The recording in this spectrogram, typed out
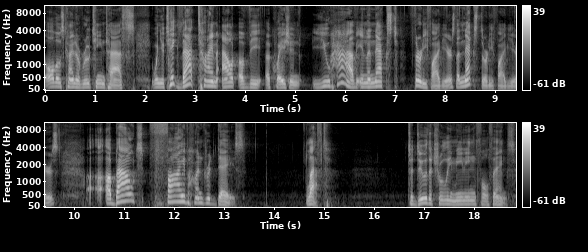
all those kind of routine tasks, when you take that time out of the equation, you have in the next 35 years, the next 35 years, uh, about 500 days left to do the truly meaningful things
